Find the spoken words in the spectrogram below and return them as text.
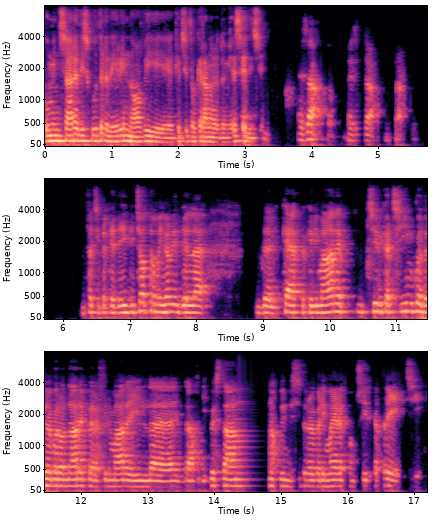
cominciare a discutere dei rinnovi che ci toccheranno nel 2016. Esatto, esatto, infatti. Infatti perché dei 18 milioni del, del cap che rimane, circa 5 dovrebbero andare per firmare il, il draft di quest'anno, quindi si dovrebbe rimanere con circa 13.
